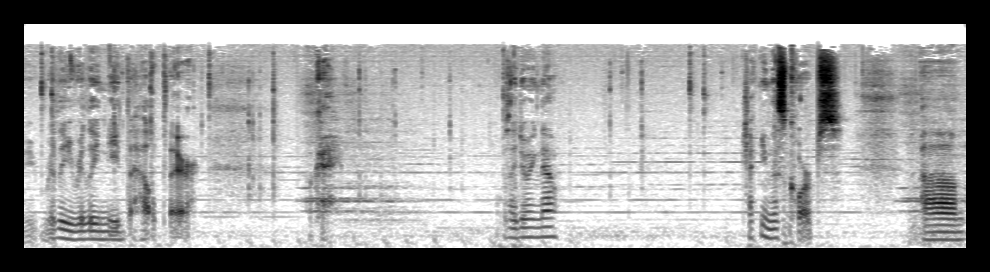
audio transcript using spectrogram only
We really, really need the help there. Okay. What was I doing now? Checking this corpse. Um,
